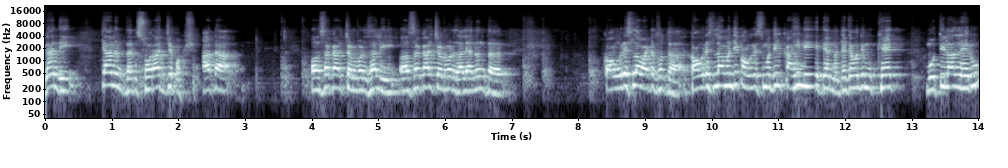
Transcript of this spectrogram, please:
गांधी. त्यानंतर स्वराज्य पक्ष. आता असहकार चळवळ झाली. असहकार चळवळ झाल्यानंतर काँग्रेसला वाटत होता. काँग्रेसला म्हणजे काँग्रेसमधील काही नेत्यांना त्याच्यामध्ये मुख्य आहेत मोतीलाल नेहरू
